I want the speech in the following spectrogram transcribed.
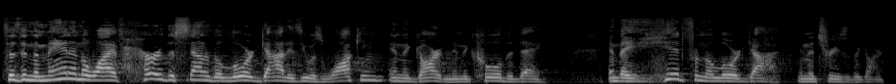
It says, Then the man and the wife heard the sound of the Lord God as he was walking in the garden in the cool of the day. And they hid from the Lord God in the trees of the garden.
